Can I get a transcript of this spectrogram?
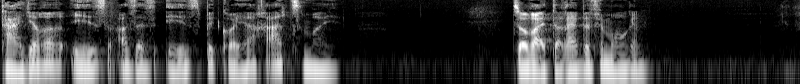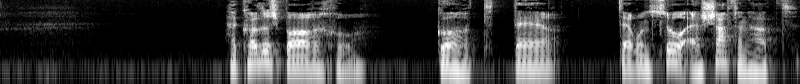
Teurer ist, als es ist bekoyach atzmoi. Soweit der Rebbe für morgen. Herr Kodesh Hu, Gott, der, der uns so erschaffen hat,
